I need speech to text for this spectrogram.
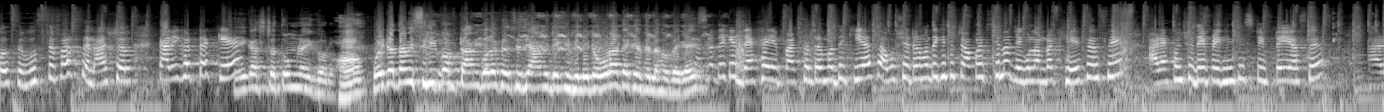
বলছে বুঝতে পারছেন? আসল কারিগরটা কে? এই কাজটা তোমরাই করো। ওইটা তো আমি স্লিপ অফ টাং বলে ফেলছি যে আমি দেখে ফেলি এটা ওরা দেখে ফেলে হবে গাইজ আপনাদেরকে দেখাই এই পার্সেলটার মধ্যে কি আছে? অবশ্যই এটার মধ্যে কিছু চকলেট ছিল যেগুলো আমরা খেয়ে ফেলছি। আর এখন শুধু এই প্রেগনেন্সি স্ট্রিপটাই আছে। আর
